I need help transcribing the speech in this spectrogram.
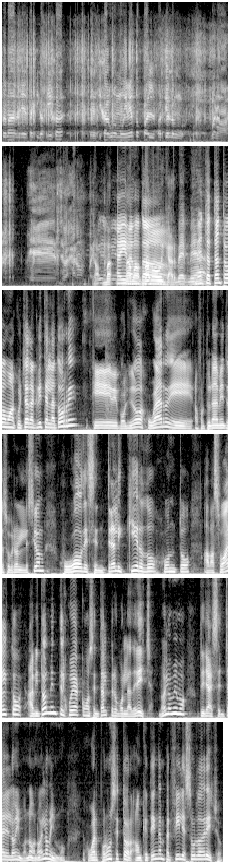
fue más de táctica fija, eh, fija algunos movimientos para el partido del domingo. Bueno, eh, se bajaron. No, va- Ahí la vamos, a ubicar. Ve- me ha- Mientras tanto, vamos a escuchar a Cristian Latorre, que volvió a jugar. eh, afortunadamente superó la lesión. Jugó de central izquierdo junto a Vaso Alto. Habitualmente él juega como central, pero por la derecha. No es lo mismo. Usted dirá, central es lo mismo. No, no es lo mismo. Jugar por un sector, aunque tengan perfiles zurdo-derecho.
